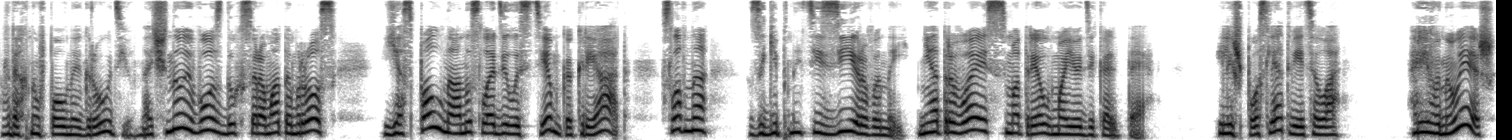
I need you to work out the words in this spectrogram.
Вдохнув полной грудью ночной воздух с ароматом роз, я сполна насладилась тем, как Риад, словно загипнотизированный, не отрываясь, смотрел в мое декольте. И лишь после ответила «Ревнуешь?»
